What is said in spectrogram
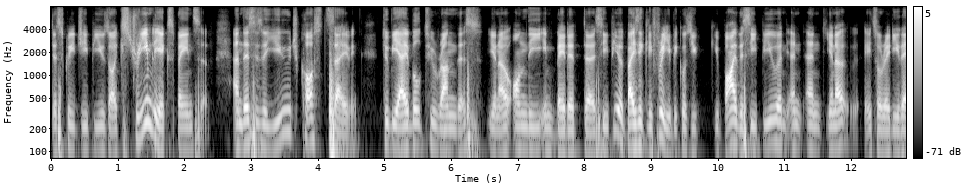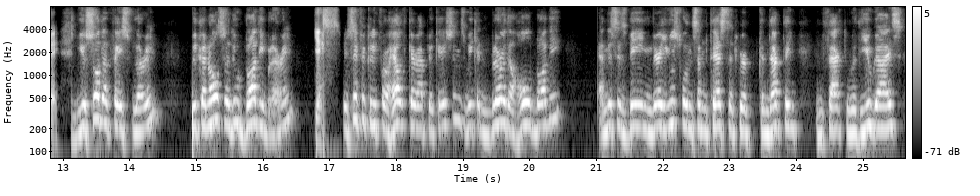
discrete GPUs are extremely expensive, and this is a huge cost saving to be able to run this, you know, on the embedded uh, CPU, basically free because you you buy the CPU and and and you know it's already there. You saw the face blurring. We can also do body blurring. Yes. Specifically for healthcare applications, we can blur the whole body, and this is being very useful in some tests that we're conducting. In fact, with you guys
